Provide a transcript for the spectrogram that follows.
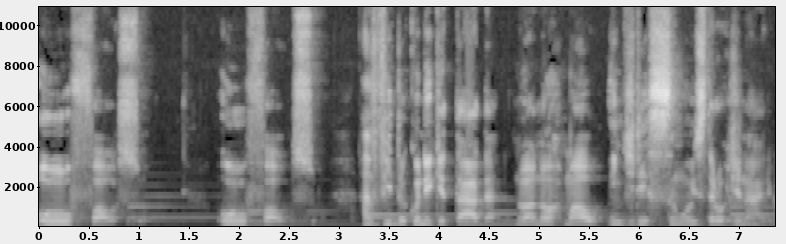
O Falso. O Falso. A vida conectada no anormal em direção ao extraordinário.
